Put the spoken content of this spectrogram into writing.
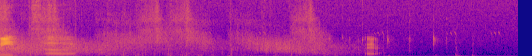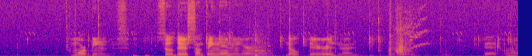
beans. Uh, there. More beans. So there's something in here. Nope, there is none. Bedroom.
